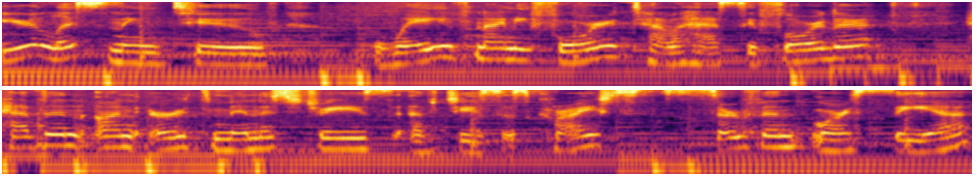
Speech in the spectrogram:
You're listening to Wave 94, Tallahassee, Florida, Heaven on Earth Ministries of Jesus Christ, Servant Marcia.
